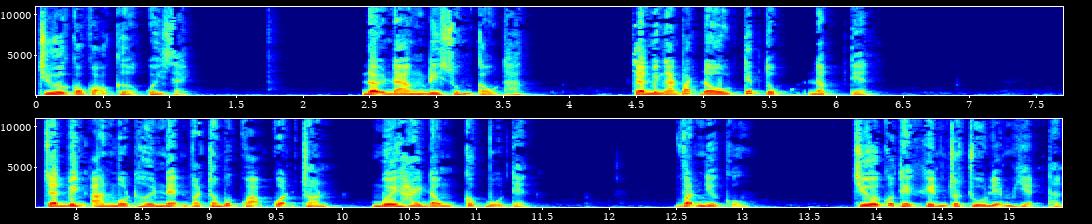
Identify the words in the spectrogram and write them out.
chưa có gõ cửa quấy dậy Đợi nàng đi xuống cầu thang. Trần Bình An bắt đầu tiếp tục đập tiền. Trần Bình An một hơi nện vào trong bức họa cuộn tròn 12 đồng cốc vũ tiền. Vẫn như cũ, Chưa có thể khiến cho Chu Liễm hiện thân.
